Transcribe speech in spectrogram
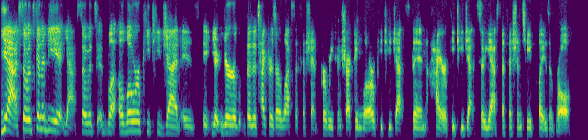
Yeah, so it's gonna be, yeah, so it's a a lower PT jet is, it, your, your, the detectors are less efficient for reconstructing lower PT jets than higher PT jets. So yes, efficiency plays a role.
